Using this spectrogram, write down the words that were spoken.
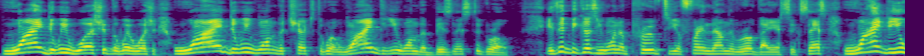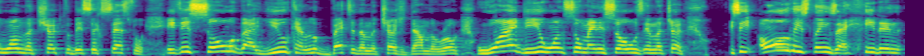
Why do we worship the way we worship? Why do we want the church to grow? Why do you want the business to grow? Is it because you want to prove to your friend down the road that you're success? Why do you want the church to be successful? Is it so that you can look better than the church down the road? Why do you want so many souls in the church? You see, all these things are hidden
